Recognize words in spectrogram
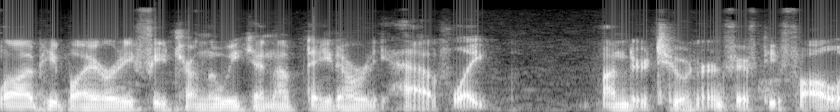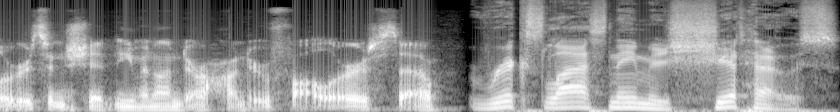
a lot of people I already feature on the weekend update already have like under 250 followers and shit, and even under 100 followers. So Rick's last name is Shithouse.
